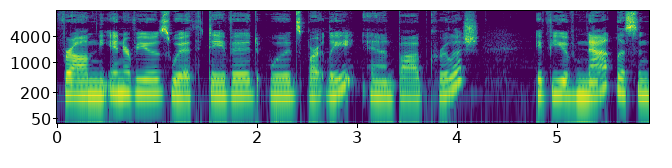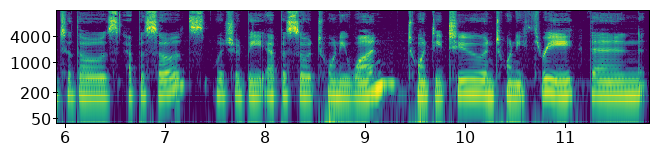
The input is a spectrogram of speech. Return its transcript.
from the interviews with David Woods Bartley and Bob Krulish. If you have not listened to those episodes, which would be episode 21, 22, and 23, then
